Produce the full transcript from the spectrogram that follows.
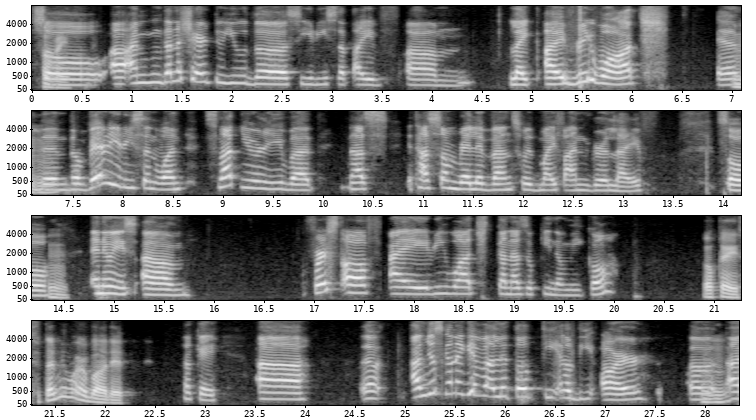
So, uh, I'm gonna share to you the series that I've um like I've rewatched and Mm-mm. then the very recent one, it's not Yuri but it has it has some relevance with my fangirl life. So, Mm. anyways, um first off, I rewatched Kannazuki no Miko. Okay, so tell me more about it. Okay. Uh, uh, I'm just gonna give a little TLDR. Uh, Mhm. I,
